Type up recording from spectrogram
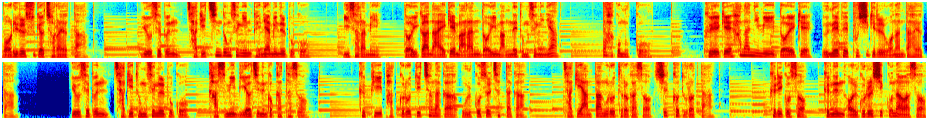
머리를 숙여 절하였다. 요셉은 자기 친동생인 베냐민을 보고 이 사람이 너희가 나에게 말한 너희 막내 동생이냐? 하고 묻고 그에게 하나님이 너에게 은혜 베푸시기를 원한다 하였다. 요셉은 자기 동생을 보고 가슴이 미어지는 것 같아서 급히 밖으로 뛰쳐나가 울 곳을 찾다가 자기 안방으로 들어가서 실컷 울었다. 그리고서 그는 얼굴을 씻고 나와서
